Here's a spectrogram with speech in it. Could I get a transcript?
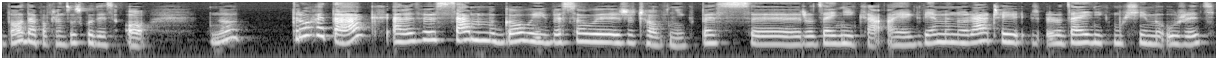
woda po francusku to jest o. No, trochę tak, ale to jest sam goły i wesoły rzeczownik, bez e, rodzajnika. A jak wiemy, no raczej rodzajnik musimy użyć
